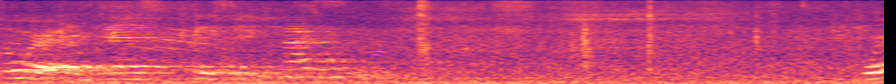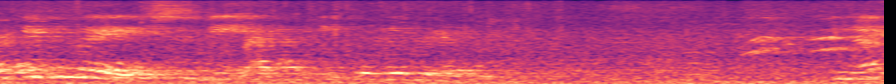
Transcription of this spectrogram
four advanced placement classes. Work and play should be at an equilibrium. Enough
